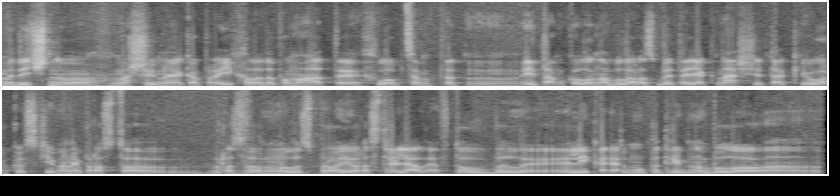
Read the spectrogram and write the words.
медичну машину, яка проїхала допомагати хлопцям. І там колона була розбита як наші, так і орковські. Вони просто розвернули зброю, розстріляли авто, вбили лікаря. Тому потрібно було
